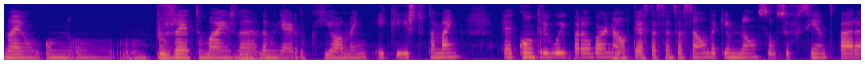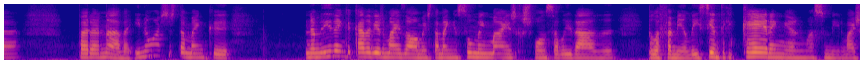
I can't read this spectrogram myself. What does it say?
não é, um, um, um projeto mais da, hum. da mulher do que homem e que isto também uh, contribui para o burnout, hum. esta sensação de que eu não sou suficiente para, para nada. E não achas também que na medida em que cada vez mais homens também assumem mais responsabilidade pela família e sentem que querem mesmo assumir mais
